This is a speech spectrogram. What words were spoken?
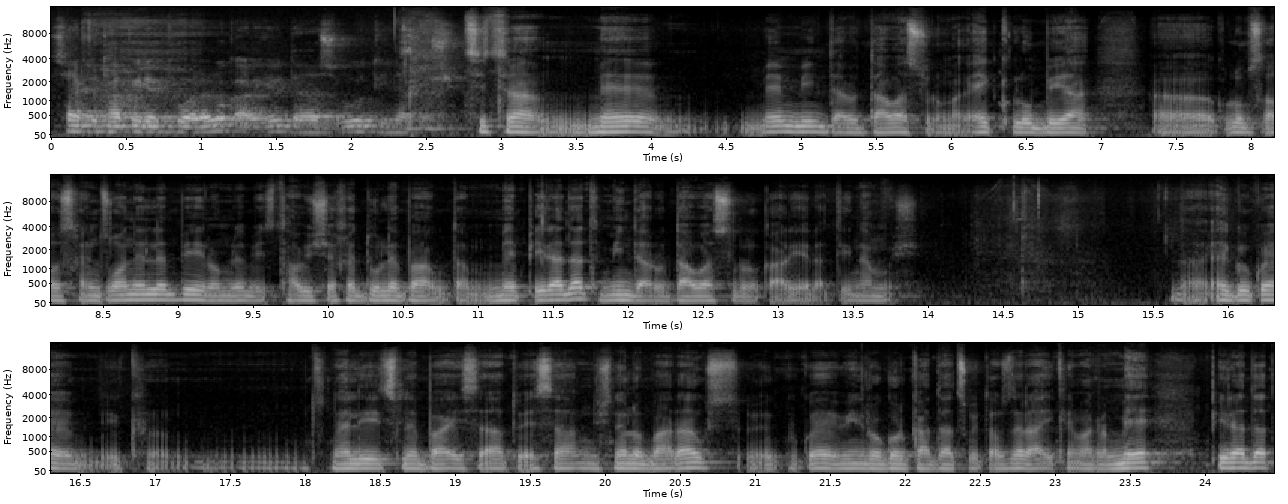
საერთოდ აპირებ თუ არა რომ კარიერი დაასრულო დინამოში. ცით რა მე მე მინდა რომ დავასრულო, მაგრამ ეგ კლუბია კლუბს ყავს ხელმძღვანელები, რომლებიც თავის შეხედულება აქვს და მე პირადად მინდა რომ დავასრულო კარიერა დინამოში. და ეგ უკვე იქ ძნელი იცლება ისა თუ ესა მნიშვნელობა არ აქვს, უკვე ვინ როგორ გადაწყვიტავს და რა იქნება, მაგრამ მე პირადად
